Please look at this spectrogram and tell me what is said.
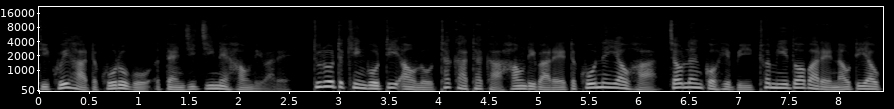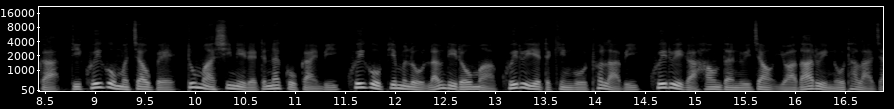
ဒီခွေးဟာတခိုးတို့ကိုအတန်ကြီးကြီးနဲ့ဟောင်းနေပါတယ် သူတို့တခင်ကိုတိအောင်လို့ထက်ခါထက်ခါဟောင်းနေပါတယ်တခိုးနှစ်ယောက်ဟာကြောက်လန့်ကော်ဟစ်ပြီးထွက်ပြေးသွားပါတယ်နောက်တစ်ယောက်ကဒီခွေးကိုမကြောက်ပဲသူ့မှာရှိနေတဲ့တနက်ကိုကင်ပြီးခွေးကိုပြစ်မလို့လောင်းနေတော့မှခွေးတွေရဲ့တခင်ကိုထွက်လာပြီးခွေးတွေကဟောင်းတန်တွေကြောင့်ရွာသားတွေနိုးထလာကြ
